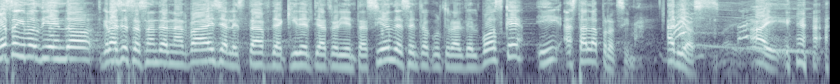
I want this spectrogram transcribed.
Nos seguimos viendo. Gracias a Sandra Narváez y al staff de aquí del Teatro Orientación del Centro Cultural del Bosque. Y hasta la próxima. Adiós. Bye. Bye.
